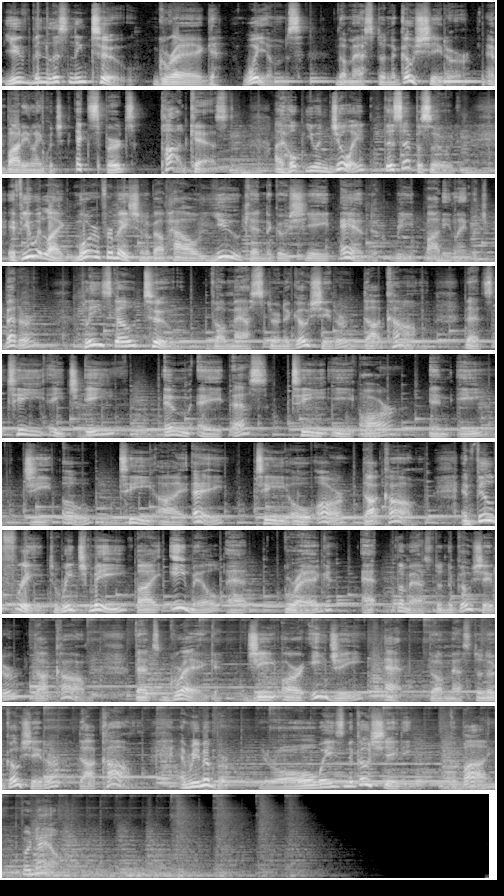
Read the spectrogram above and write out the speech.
You've been listening to Greg Williams, the Master Negotiator and Body Language Experts podcast. I hope you enjoyed this episode. If you would like more information about how you can negotiate and read body language better, please go to themasternegotiator.com. That's T H E M A S T E R N E G O T I A T O com. And feel free to reach me by email at greg at themasternegotiator dot com. That's Greg, G R E G, at themasternegotiator dot com. And remember, you're always negotiating. Goodbye for now.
